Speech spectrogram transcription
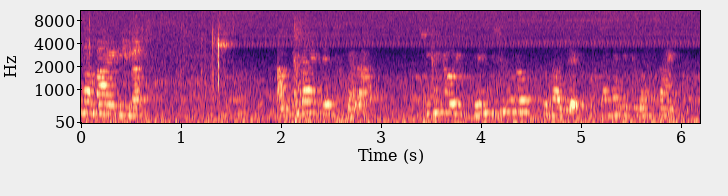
が参ります危ないですから黄色い点字ブロックまでお下がりください。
